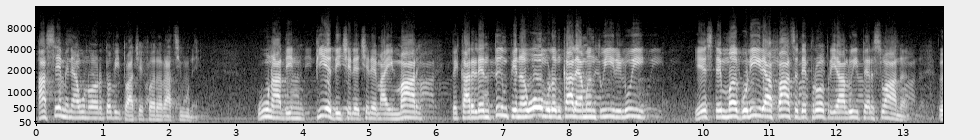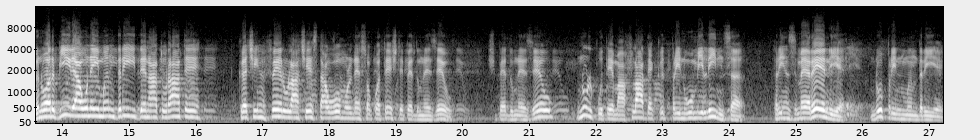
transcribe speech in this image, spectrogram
asemenea unor dobitoace fără rațiune. Una din piedicile cele mai mari pe care le întâmpină omul în calea mântuirii lui este măgulirea față de propria lui persoană, în orbirea unei mândrii denaturate, căci în felul acesta omul ne socotește pe Dumnezeu și pe Dumnezeu nu-L putem afla decât prin umilință, prin smerenie, nu prin mândrie.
